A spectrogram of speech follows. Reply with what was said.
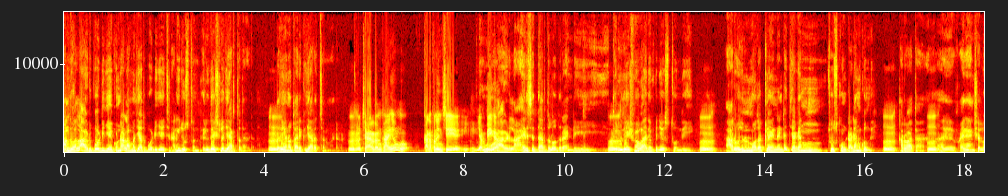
అందువల్ల ఆవిడ పోటీ చేయకుండా వాళ్ళ అమ్మ చేత పోటీ చేయించడానికి చూస్తుంది. తెలుగుదేశంలో చేరుతుంది ఆవిడ. పదిహేనో తారీఖు చేరొచ్చు అనమాట చేరడం ఖాయం కడప నుంచి ఎంపీగా ఆవిడ లాయర్ సిద్ధార్థ లోదరా అండి తెలుగుదేశమే వాదింపజేస్తుంది. ఆ రోజు నుండి మొదట్లో ఏంటంటే జగన్ చూసుకుంటాడు అనుకుంది తర్వాత ఫైనాన్షియల్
